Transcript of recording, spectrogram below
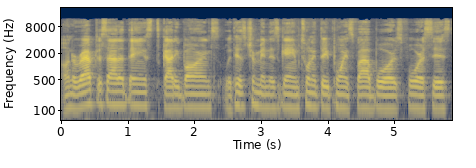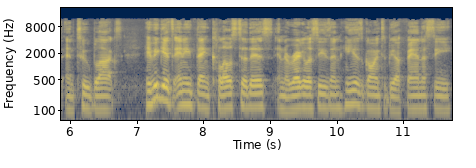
On the Raptor side of things, Scottie Barnes, with his tremendous game, 23 points, 5 boards, 4 assists, and 2 blocks. If he gets anything close to this in the regular season, he is going to be a fantasy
